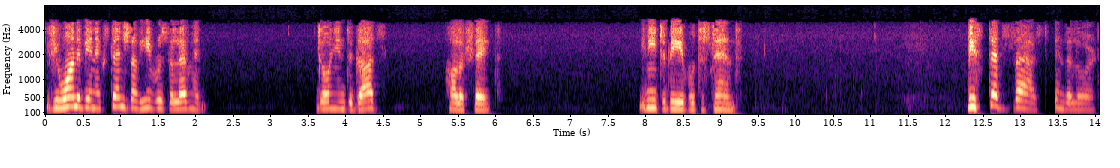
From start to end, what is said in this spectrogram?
If you want to be an extension of Hebrews 11, going into God's hall of faith, you need to be able to stand. Be steadfast in the Lord.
